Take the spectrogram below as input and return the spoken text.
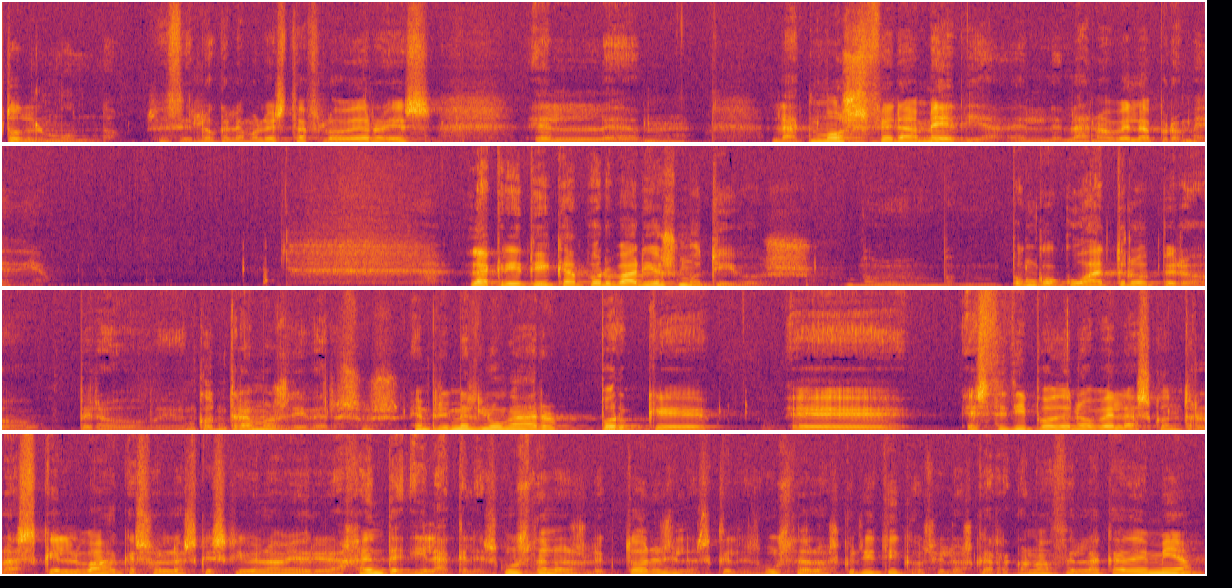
todo el mundo. Es decir, lo que le molesta a Flaubert es el, em, la atmósfera media, la novela promedio. La critica por varios motivos pongo cuatro, pero, pero encontramos diversos. En primer lugar, porque eh, este tipo de novelas contra las que él va, que son las que escribe la mayoría de la gente y las que les gustan a los lectores y las que les gustan a los críticos y los que reconocen la academia,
